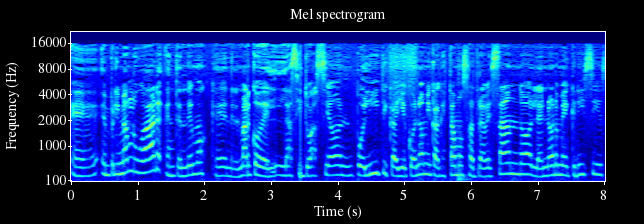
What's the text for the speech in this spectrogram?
en primer lugar, entendemos que en el marco de la situación política y económica que estamos atravesando, la enorme crisis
